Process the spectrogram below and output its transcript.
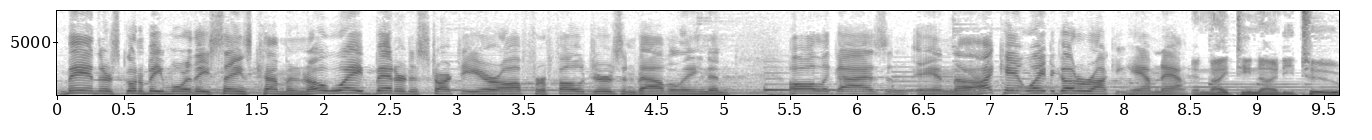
man, there's going to be more of these things coming. No way better to start the year off for Folgers and Valvoline and all the guys. And, and uh, I can't wait to go to Rockingham now. In 1992,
